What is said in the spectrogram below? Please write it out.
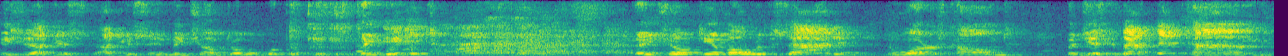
He said, I just, I just seen be chunked over. they did it. They chunked him over the side and the waters calmed. But just about that time,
